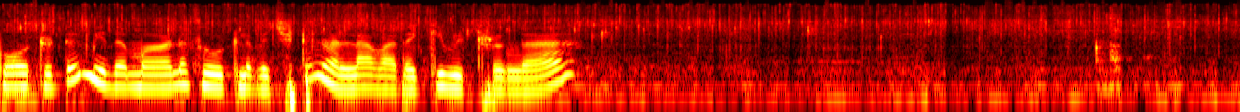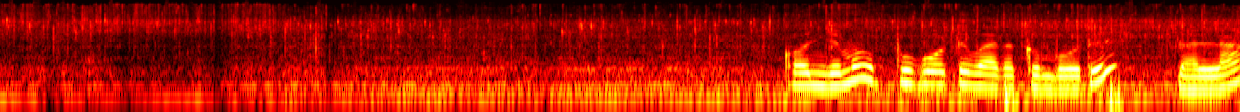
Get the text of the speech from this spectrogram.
போட்டுட்டு மிதமான சூட்டில் வச்சுட்டு நல்லா வதக்கி விட்டுருங்க. கொஞ்சமாக உப்பு போட்டு வதக்கும்போது நல்லா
